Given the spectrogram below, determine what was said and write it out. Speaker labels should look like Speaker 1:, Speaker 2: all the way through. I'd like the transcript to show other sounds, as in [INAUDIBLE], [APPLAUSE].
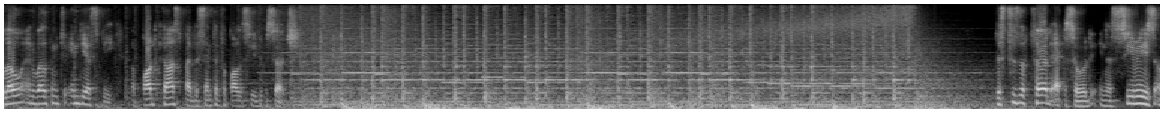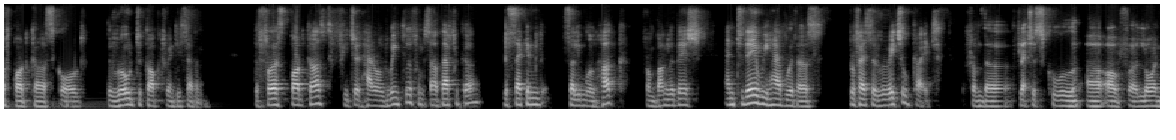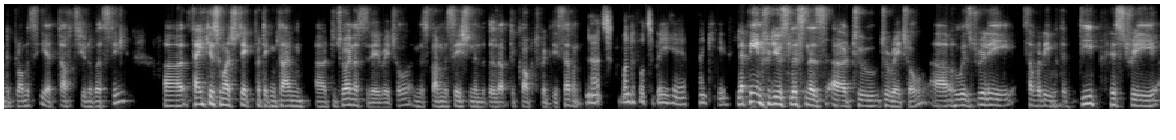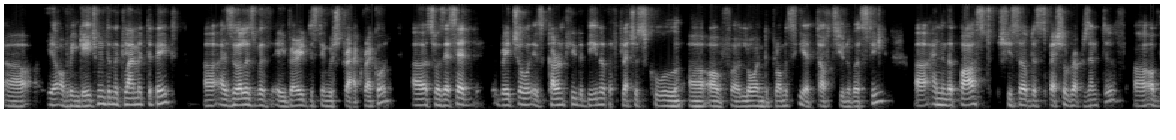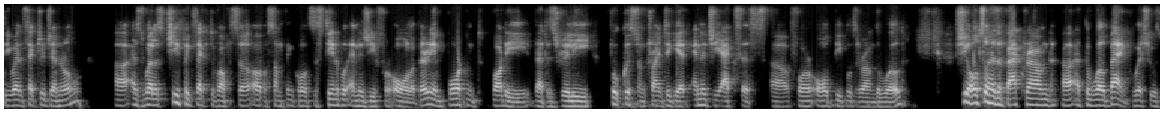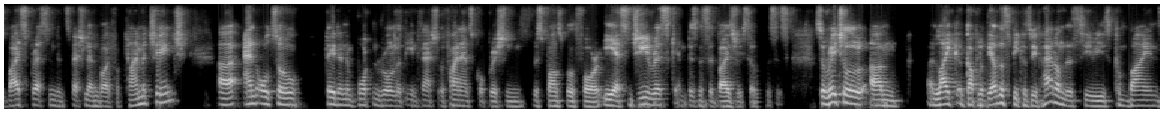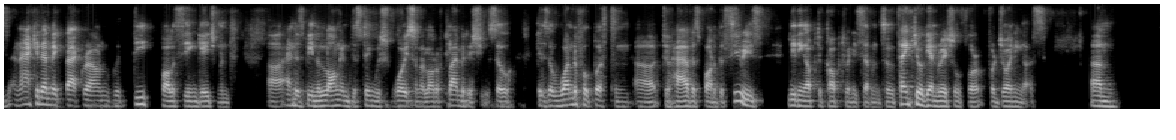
Speaker 1: Hello and welcome to India Speak, a podcast by the Center for Policy Research. This is the third episode in a series of podcasts called The Road to COP27. The first podcast featured Harald Winkler from South Africa, the second, Saleemul Huq from Bangladesh, and today we have with us Professor Rachel Kyte from the Fletcher School uh, of uh, Law and Diplomacy at Tufts University. Uh, thank you so much take, for taking time uh, to join us today, Rachel, in this conversation in the build up to COP27.
Speaker 2: No, it's wonderful to be here. Thank you.
Speaker 1: Let me introduce listeners uh, to, to Rachel, uh, who is really somebody with a deep history uh, of engagement in the climate debate, uh, as well as with a very distinguished track record. So, as I said, Rachel is currently the Dean of the Fletcher School of Law and Diplomacy at Tufts University. and in the past, she served as special representative of the UN Secretary General uh, as well as chief executive officer of something called Sustainable Energy for All, a very important body that is really focused on trying to get energy access uh, for all peoples around the world. She also has a background uh, at the World Bank, where she was vice president and special envoy for climate change, uh, and also played an important role at the International Finance Corporation, responsible for ESG risk and business advisory services. So, Rachel, um, like a couple of the other speakers we've had on this series, combines an academic background with deep policy engagement uh, and has been a long and distinguished voice on a lot of climate issues. So is a wonderful person uh, to have as part of the series leading up to COP27. So thank you again, Rachel, for, for joining us. Um,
